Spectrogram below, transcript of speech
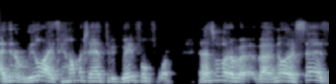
I didn't realize how much I have to be grateful for. And that's what Rabbi Miller says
